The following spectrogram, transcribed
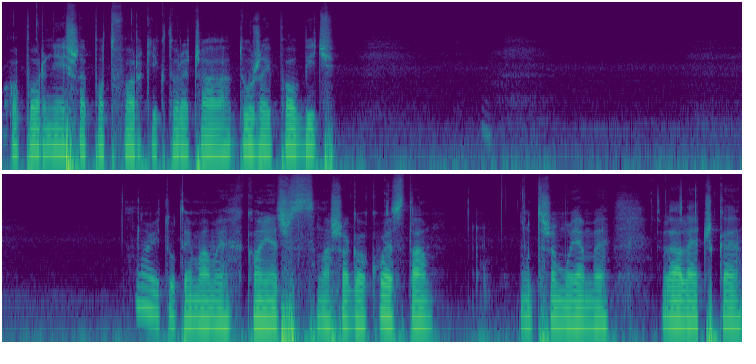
oporniejsze potworki, które trzeba dłużej pobić. No i tutaj mamy koniec naszego questa. Otrzymujemy laleczkę.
